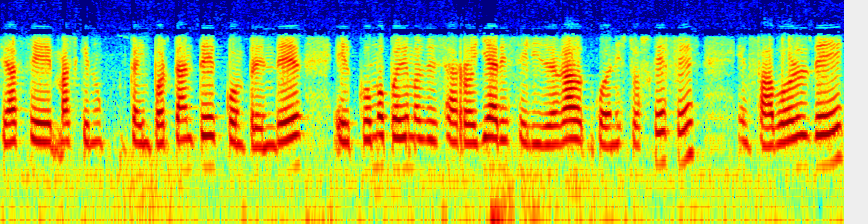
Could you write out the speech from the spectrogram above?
se hace más que nunca importante comprender cómo podemos desarrollar ese liderazgo con estos jefes en favor de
